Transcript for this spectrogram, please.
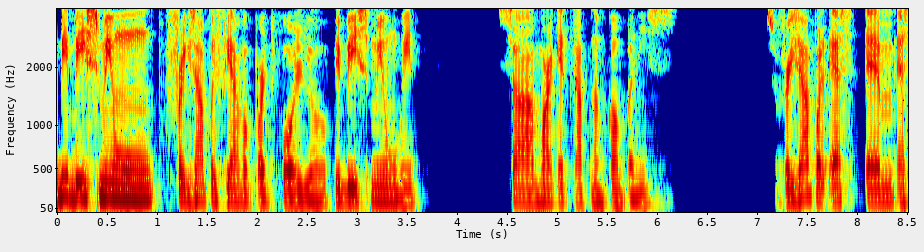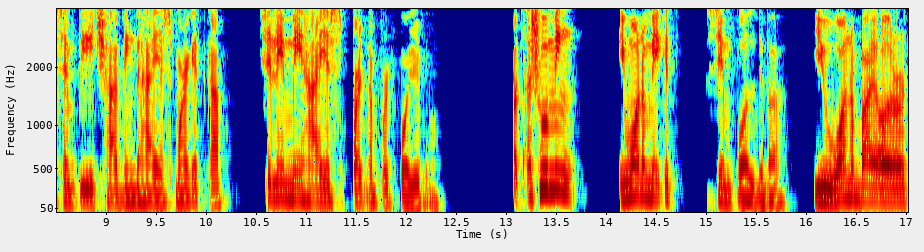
base mo yung, for example, if you have a portfolio, base mo yung weight sa market cap ng companies. So for example, SM, SMPH having the highest market cap, sila may highest part ng portfolio mo. But assuming you want to make it simple, di ba? You want to buy our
